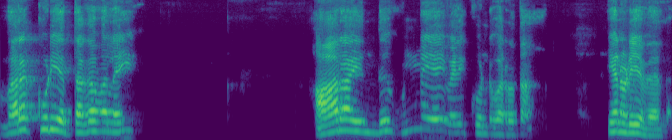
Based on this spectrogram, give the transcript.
வரக்கூடிய தகவலை ஆராய்ந்து உண்மையை வெளிக்கொண்டு வர்றதுதான் என்னுடைய வேலை.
